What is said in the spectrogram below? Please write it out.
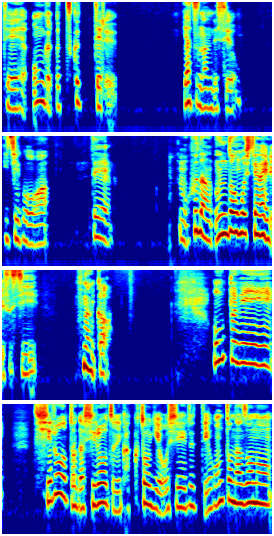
て音楽作ってるやつなんですよ。1号は。で、もう普段運動もしてないですし、なんか、本当に素人が素人に格闘技を教えるっていう本当謎の、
